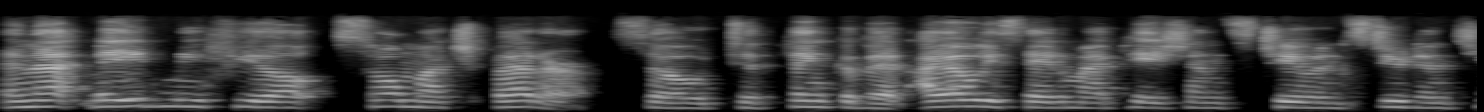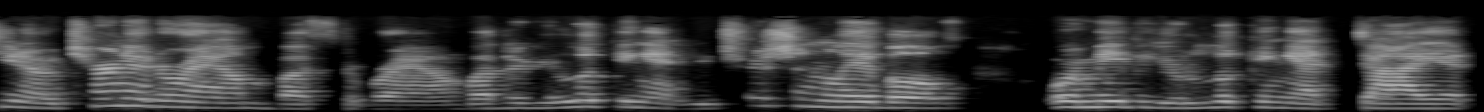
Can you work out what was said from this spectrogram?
And that made me feel so much better. So to think of it, I always say to my patients too and students, you know, turn it around, Buster Brown, whether you're looking at nutrition labels or maybe you're looking at diet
